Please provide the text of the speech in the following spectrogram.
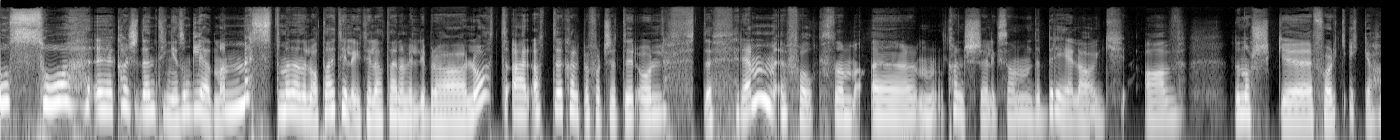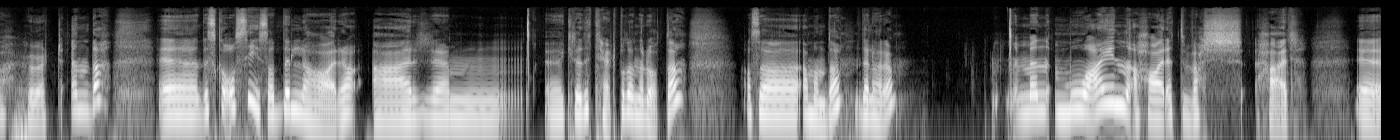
Og så, eh, kanskje den tingen som gleder meg mest med denne låta, i tillegg til at det er en veldig bra låt, er at Karpe fortsetter å løfte frem folk som eh, kanskje liksom det brede lag av det norske folk ikke har hørt enda. Eh, det skal også sies at Delara er eh, kreditert på denne låta, altså Amanda Delara. Men Moain har et vers her eh,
